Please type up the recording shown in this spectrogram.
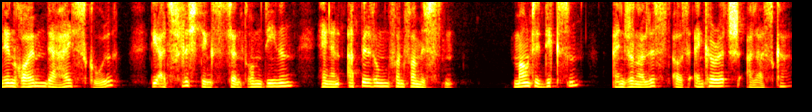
den Räumen der High School, die als Flüchtlingszentrum dienen, hängen Abbildungen von Vermissten. Mounty Dixon, ein Journalist aus Anchorage, Alaska,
